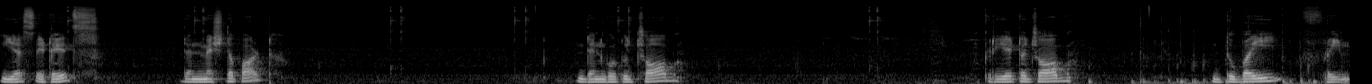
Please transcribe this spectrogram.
Yes it is. Then mesh the part. Then go to job. Create a job. Dubai frame.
